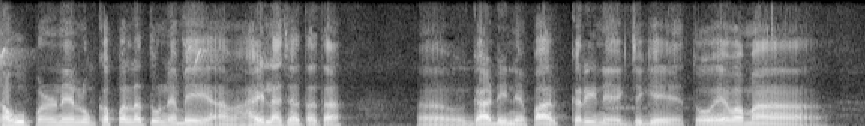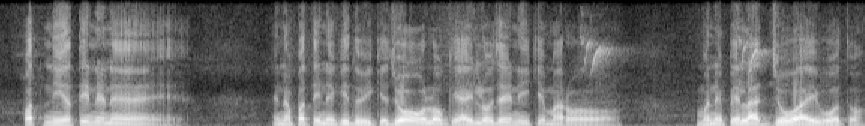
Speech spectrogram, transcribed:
નવું પરણેલું કપલ હતું ને બે આ હાયલા જતા હતા. ગાડીને પાર્ક કરીને એક જગ્યાએ. તો એવામાં પત્ની હતી ને એને, એના પતિને કીધું કે, જો ઓલો કે આયલો જાય ને કે મારો, મને પહેલાં જ જોવા આવ્યો હતો.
